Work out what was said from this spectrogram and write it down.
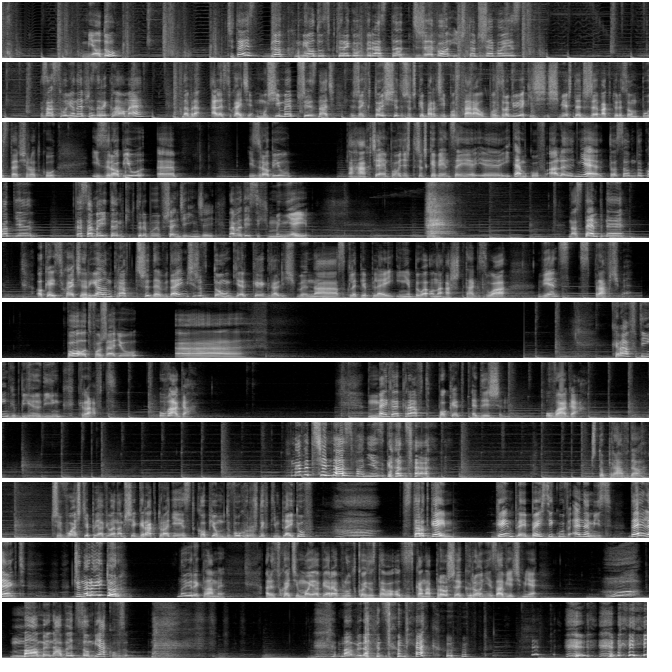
miodu. Czy to jest blok miodu, z którego wyrasta drzewo i czy to drzewo jest zasłonione przez reklamę? Dobra, ale słuchajcie, musimy przyznać, że ktoś się troszeczkę bardziej postarał, bo zrobił jakieś śmieszne drzewa, które są puste w środku i zrobił. E, I zrobił. Aha, chciałem powiedzieć troszeczkę więcej e, itemków, ale nie, to są dokładnie te same itemki, które były wszędzie indziej. Nawet jest ich mniej. Następny. Okej, słuchajcie, Realm Craft 3D. Wydaje mi się, że w tą gierkę graliśmy na sklepie Play i nie była ona aż tak zła, więc sprawdźmy. Po otworzeniu. Eee... Crafting, building, craft. Uwaga! Megacraft Pocket Edition. Uwaga! Się nazwa nie zgadza. Czy to prawda? Czy właśnie pojawiła nam się gra, która nie jest kopią dwóch różnych template'ów? Start game. Gameplay basic with enemies. Day length. Generator. No i reklamy. Ale słuchajcie, moja wiara w ludzkość została odzyskana. Proszę, gro, nie zawiedź mnie. Mamy nawet zombiaków. Z... Mamy nawet zombiaków.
